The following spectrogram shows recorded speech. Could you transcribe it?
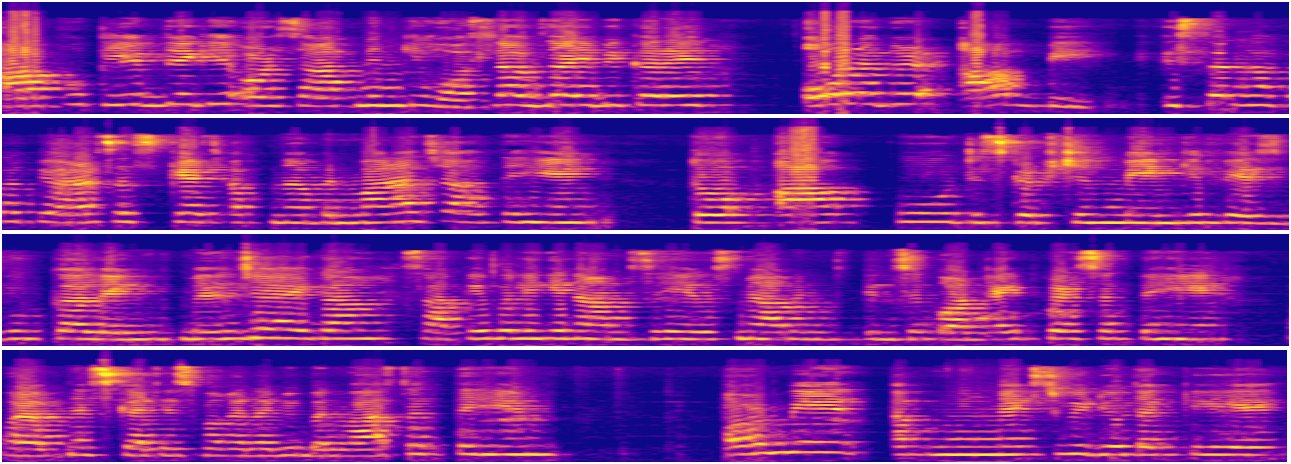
आप वो क्लिप देखिए और साथ में इनकी हौसला अफजाई भी करें। और अगर आप भी इस तरह का प्यारा सा स्केच अपना बनवाना चाहते हैं तो आपको डिस्क्रिप्शन में इनके फेसबुक का लिंक मिल जाएगा। साकिब अली के नाम से है, उसमें आप इन- इनसे कॉन्टेक्ट कर सकते हैं और अपने स्केचेस वगैरह भी बनवा सकते हैं। और मैं अपनी नेक्स्ट वीडियो तक के लिए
